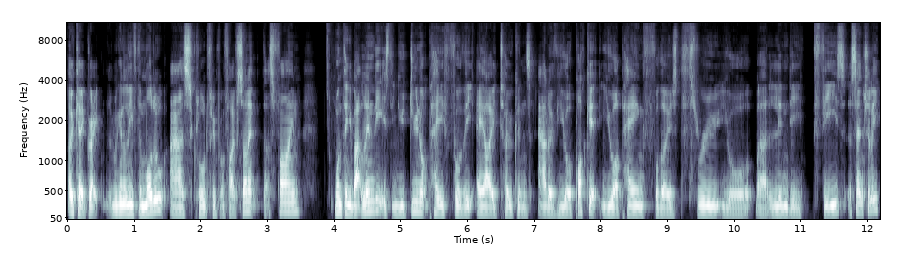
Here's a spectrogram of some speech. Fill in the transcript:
Okay, great. We're going to leave the model as Claude 3.5 Sonnet. That's fine. One thing about Lindy is that you do not pay for the AI tokens out of your pocket. You are paying for those through your uh, Lindy fees, essentially.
